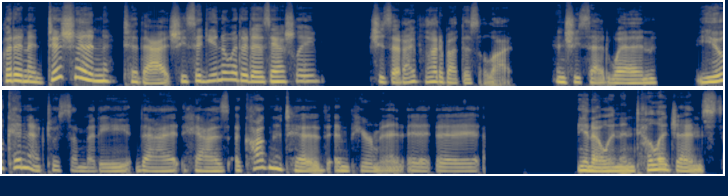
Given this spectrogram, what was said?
But in addition to that, she said, You know what it is, Ashley? She said, I've thought about this a lot. And she said, when you connect with somebody that has a cognitive impairment, a, a, you know, an intelligence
